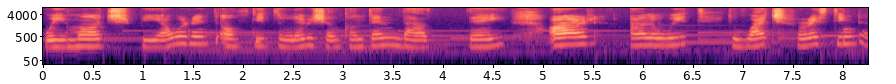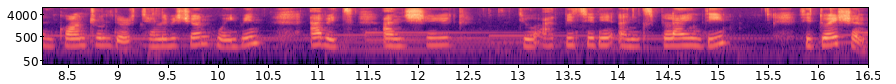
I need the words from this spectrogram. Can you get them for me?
we must be aware of the television content that they are allowed to watch, resting and control their television viewing habits, and seek to advocate and explain the situation.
